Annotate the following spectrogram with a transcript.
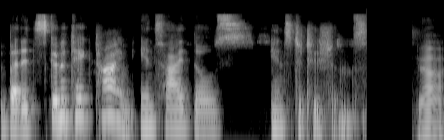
But it's going to take time inside those institutions. Yeah.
